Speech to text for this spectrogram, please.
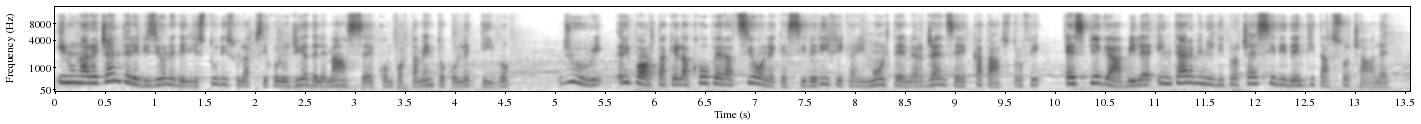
In una recente revisione degli studi sulla psicologia delle masse e comportamento collettivo, Jury riporta che la cooperazione che si verifica in molte emergenze e catastrofi è spiegabile in termini di processi di identità sociale,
